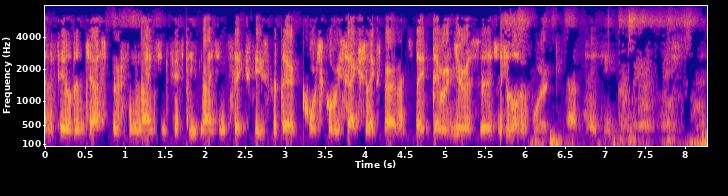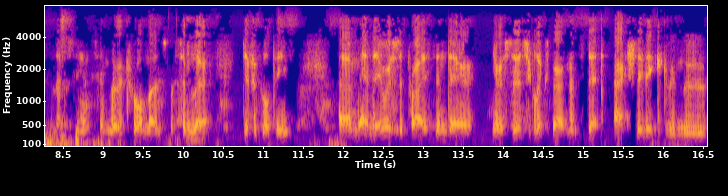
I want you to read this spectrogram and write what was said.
Penfield and Jasper from the 1950s, 1960s with their cortical resection experiments. They, they were neurosurgeons, a lot of work um, taking epilepsy and similar traumas or similar difficulties, and they were surprised in their neurosurgical experiments that actually they could remove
